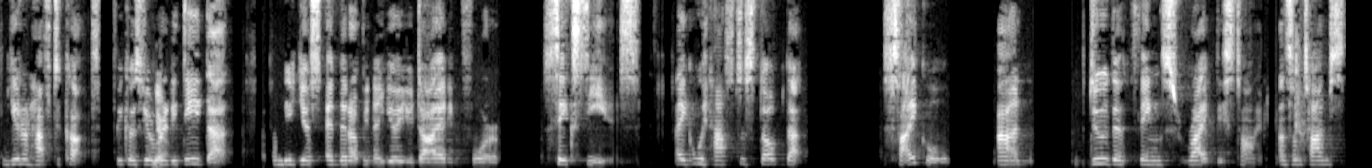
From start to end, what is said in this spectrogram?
you don't have to cut because you already yeah. did that, and you just ended up in a yo-yo dieting for six years. Like we have to stop that cycle and do the things right this time. And sometimes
